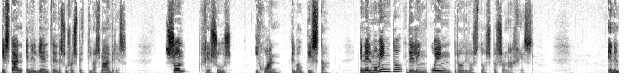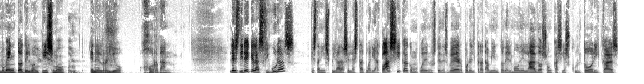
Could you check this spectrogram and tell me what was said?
están en el vientre de sus respectivas madres. Son Jesús y Juan el Bautista, en el momento del encuentro de los dos personajes, en el momento del bautismo en el río Jordán. Les diré que las figuras están inspiradas en la estatuaria clásica, como pueden ustedes ver, por el tratamiento del modelado, son casi escultóricas.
